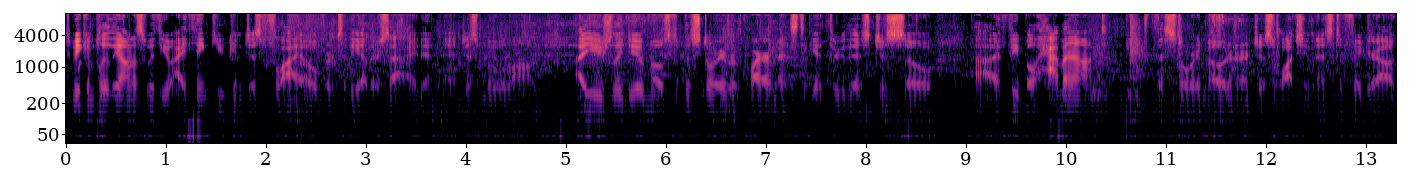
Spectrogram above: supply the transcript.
To be completely honest with you, I think you can just fly over to the other side and, and just move along. I usually do most of the story requirements to get through this just so uh, if people have not beat the story mode and are just watching this to figure out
